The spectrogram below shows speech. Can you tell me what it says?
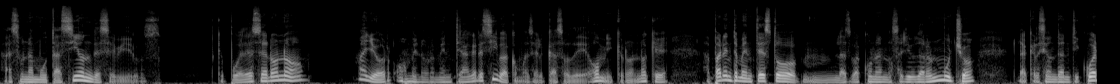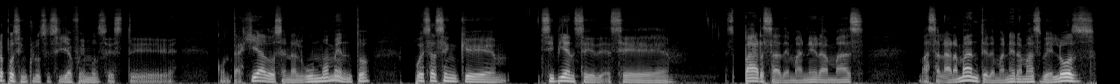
hace una mutación de ese virus, que puede ser o no mayor o menormente agresiva, como es el caso de Omicron, ¿no? Que aparentemente esto, mm, las vacunas nos ayudaron mucho, la creación de anticuerpos, incluso si ya fuimos este, contagiados en algún momento, pues hacen que, si bien se, se esparza de manera más, más alarmante, de manera más veloz,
